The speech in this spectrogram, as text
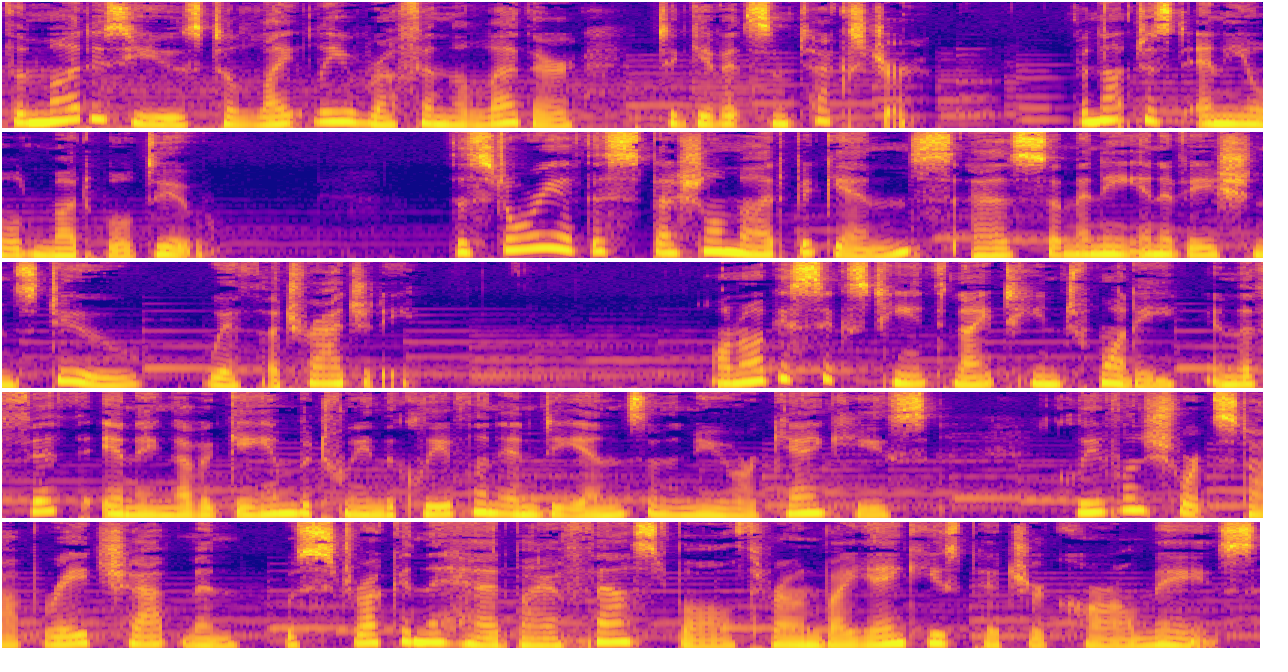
The mud is used to lightly roughen the leather to give it some texture, but not just any old mud will do. The story of this special mud begins, as so many innovations do, with a tragedy. On August 16, 1920, in the fifth inning of a game between the Cleveland Indians and the New York Yankees, Cleveland shortstop Ray Chapman was struck in the head by a fastball thrown by Yankees pitcher Carl Mays,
